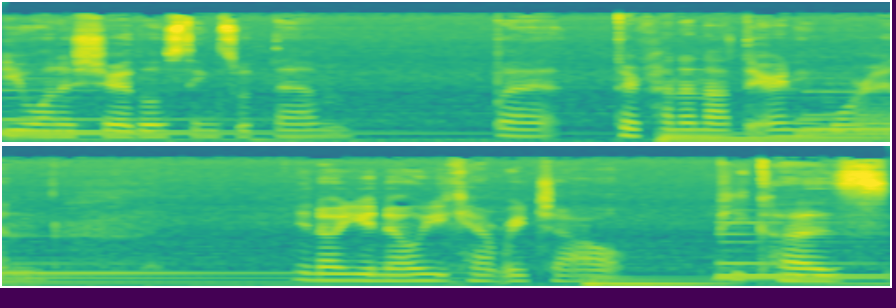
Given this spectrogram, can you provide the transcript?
you want to share those things with them, but they're kind of not there anymore. And, you know, you know, you can't reach out because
